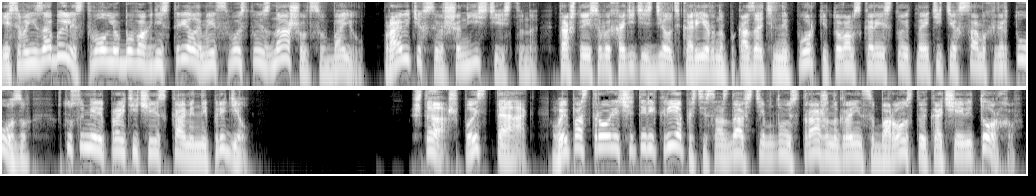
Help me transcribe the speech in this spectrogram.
Если вы не забыли, ствол любого огнестрела имеет свойство изнашиваться в бою. Править их совершенно естественно. Так что если вы хотите сделать карьеру на показательной порке, то вам скорее стоит найти тех самых виртуозов, что сумели пройти через каменный предел. Что ж, пусть так. Вы построили четыре крепости, создав степную стражу на границе баронства и кочевий торхов.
